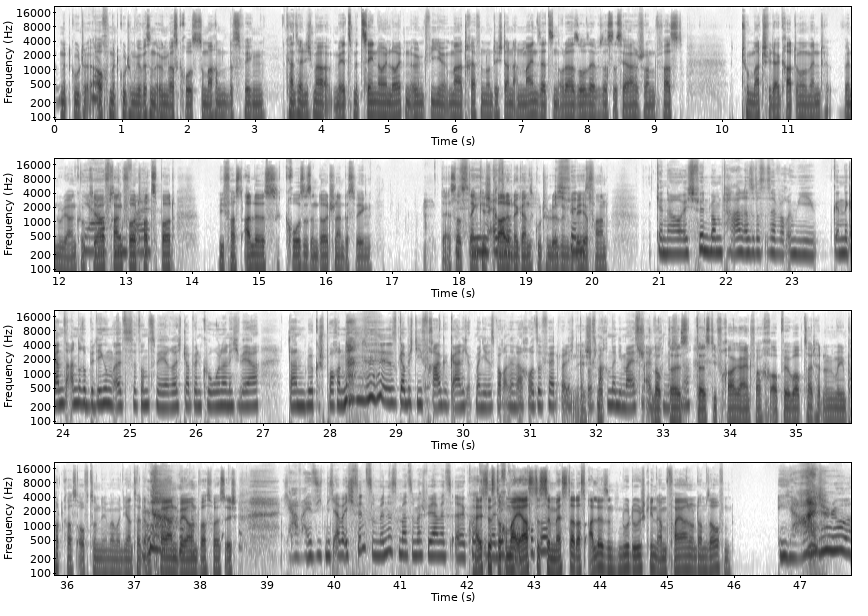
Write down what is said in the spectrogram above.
Mit gut, Ja. auch mit gutem Gewissen irgendwas groß zu machen. Deswegen kannst du ja nicht mal jetzt mit zehn neuen Leuten irgendwie mal treffen und dich dann an Main setzen oder so. Selbst das ist ja schon fast too much wieder gerade im Moment, wenn du dir anguckst. Ja, Ja, Frankfurt. Hotspot, wie fast alles Großes in Deutschland. Deswegen, da ist das, denke Deswegen, ich, gerade also, eine ganz gute Lösung, ich die wir hier find- fahren. Genau, ich finde momentan, also das ist einfach irgendwie eine ganz andere Bedingung, als es sonst wäre. Ich glaube, wenn Corona nicht wäre, dann blöd gesprochen, dann ist, glaube ich, die Frage gar nicht, ob man jedes Wochenende nach Hause fährt, weil ich Nee, glaube, ich das glaub- machen dann die meisten Ich einfach glaube, nicht. da, ist, ne? da ist die Frage einfach, ob wir überhaupt Zeit hätten, irgendwie einen Podcast aufzunehmen, weil man die ganze Zeit am Feiern wäre und was weiß ich. Ja, weiß ich nicht, aber ich finde zumindest mal zum Beispiel, wir haben jetzt äh, kurz heißt es doch immer der erstes Gruppe- Semester, dass alle sind nur durchgehend am Feiern und am Saufen. Ja, du.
